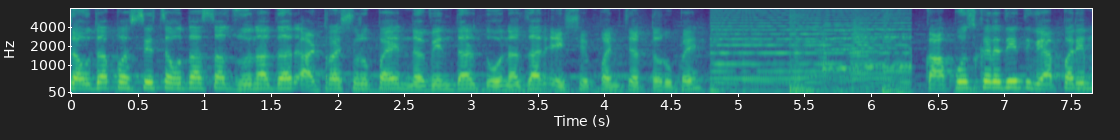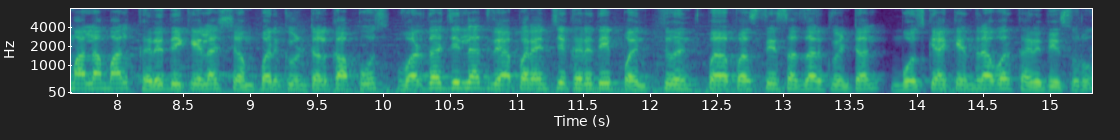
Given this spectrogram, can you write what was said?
चौदा पस्तीस चौदाचा जुना दर अठराशे रुपये नवीन दर दोन हजार एकशे पंच्याहत्तर रुपये. कापूस खरेदीत व्यापारी मालामाल खरेदी केला शंभर क्विंटल कापूस. वर्धा जिल्ह्यात व्यापाऱ्यांची खरेदी पंच प- पस्तीस हजार क्विंटल. मोजक्या केंद्रावर खरेदी सुरू.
